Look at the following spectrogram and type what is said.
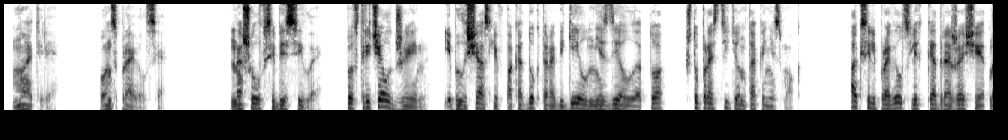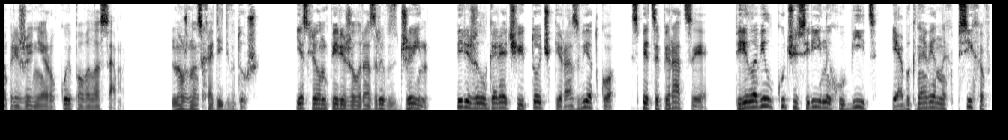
– матери. Он справился. Нашел в себе силы, повстречал Джейн и был счастлив, пока доктор Абигейл не сделала то, что простить он так и не смог. Аксель провел слегка дрожащей от напряжения рукой по волосам, Нужно сходить в душ. Если он пережил разрыв с Джейн, пережил горячие точки, разведку, спецоперации, переловил кучу серийных убийц и обыкновенных психов,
